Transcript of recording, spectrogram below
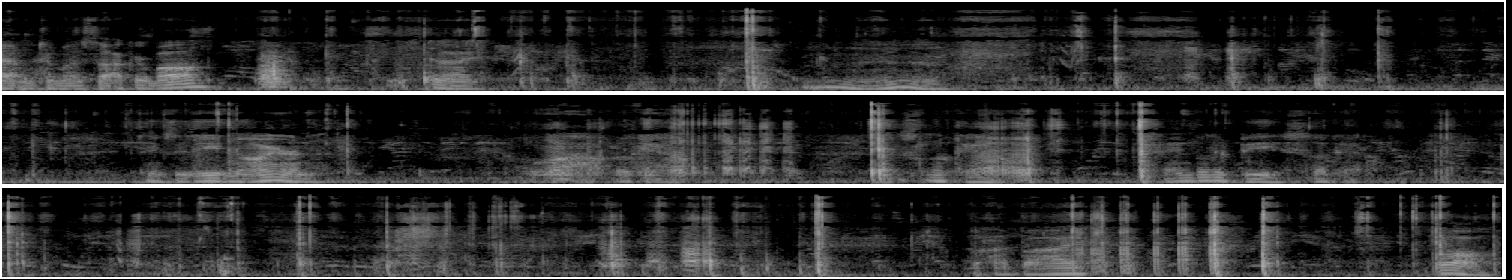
happened to my soccer ball. This guy. Oh. Thinks he's eating iron. Wow, look at him. Just look at him. Same little beast, look at him. Bye-bye. Whoa.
